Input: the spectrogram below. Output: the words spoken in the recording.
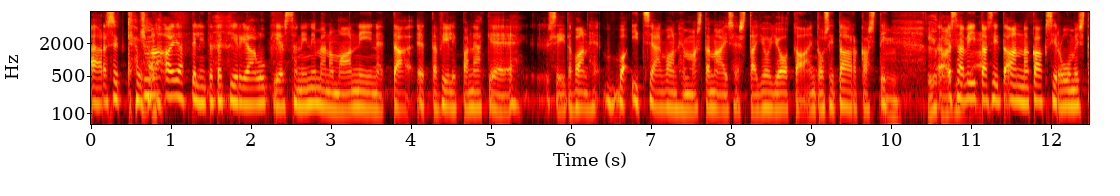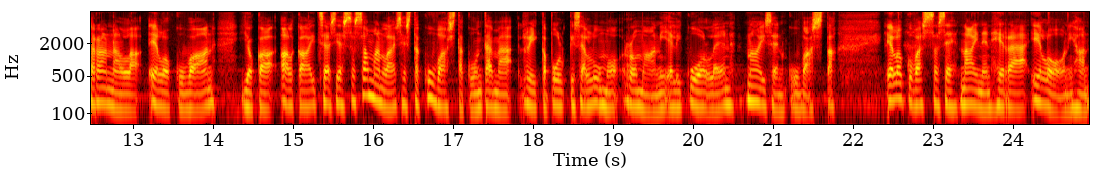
ärsyttävää. Mä ajattelin tätä kirjaa lukiessani nimenomaan niin, että, että Filippa näkee siitä vanhe, itseään vanhemmasta naisesta jo jotain tosi tarkasti. Mm, jotain Sä viittasit Anna kaksi ruumista rannalla elokuvaan, joka alkaa itse asiassa samanlaisesta kuvasta kuin tämä Riikka Pulkkisen Lumo-romaani, eli kuolleen naisen kuvasta elokuvassa se nainen herää eloon ihan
